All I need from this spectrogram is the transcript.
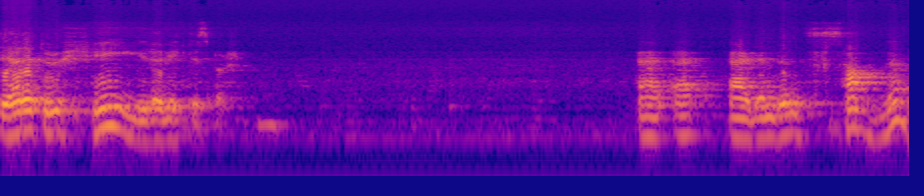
Det er et uhyre viktig spørsmål. Er, er, er den den samme?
